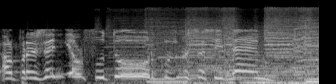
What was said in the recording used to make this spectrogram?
el present i el futur, que us necessitem.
